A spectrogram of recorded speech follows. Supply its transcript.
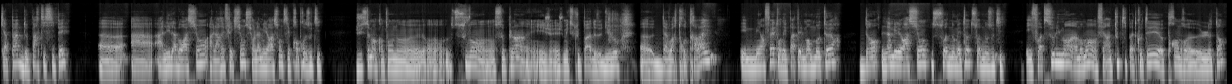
capable de participer euh, à, l'élaboration, à la réflexion sur l'amélioration de ses propres outils. Justement, quand on, souvent on se plaint et je, je m'exclus pas du lot d'avoir trop de travail, mais en fait on n'est pas tellement moteur dans l'amélioration soit de nos méthodes, soit de nos outils. Et il faut absolument à un moment faire un tout petit pas de côté, euh, prendre euh, le temps,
